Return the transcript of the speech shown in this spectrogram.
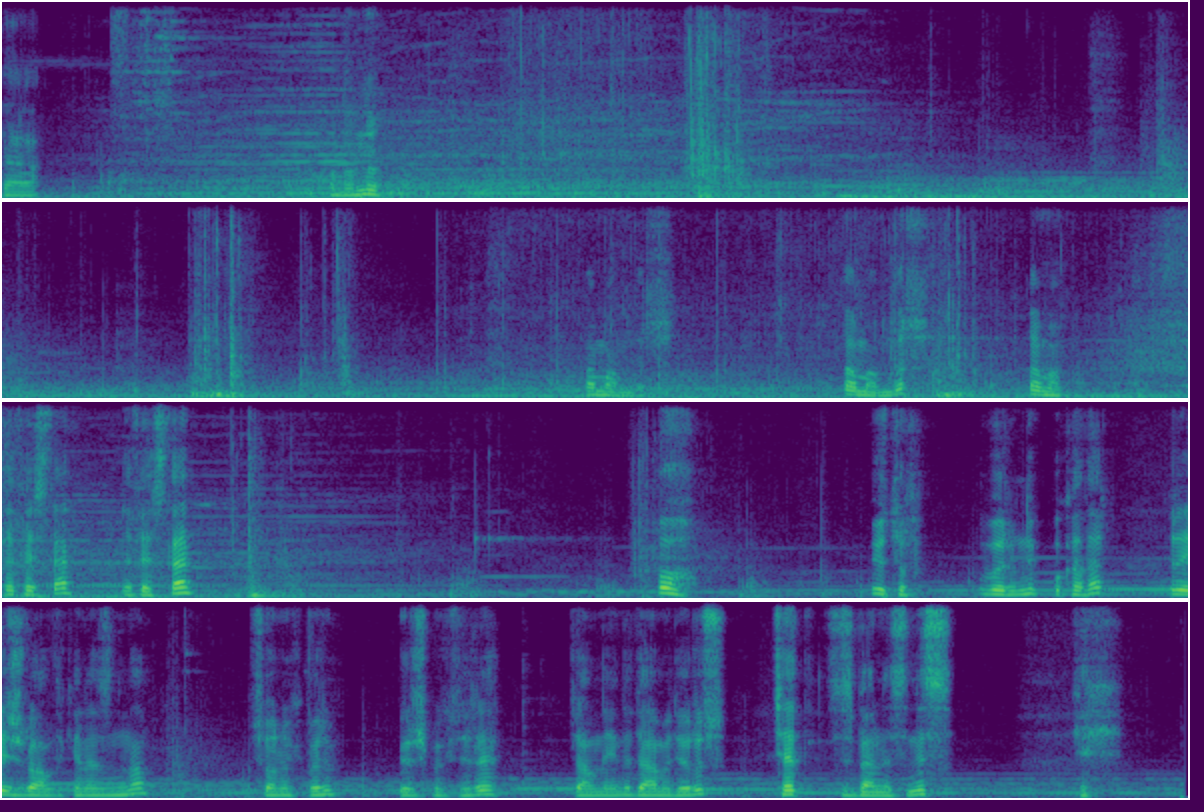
Ya. Tamam. Nefesten. Nefesten. Oh. YouTube. Bu bölümlük bu kadar. Treasure aldık en azından. Sonraki bölüm görüşmek üzere. Canlı yayında devam ediyoruz. Chat siz benlesiniz. Okay.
